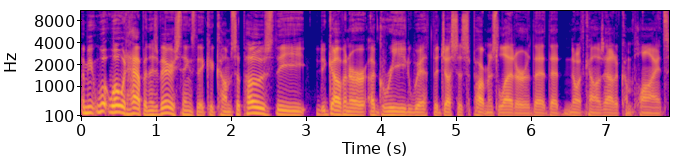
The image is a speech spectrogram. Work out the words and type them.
I mean, what, what would happen? There's various things that could come. Suppose the, the governor agreed with the Justice Department's letter that, that North Carolina is out of compliance.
